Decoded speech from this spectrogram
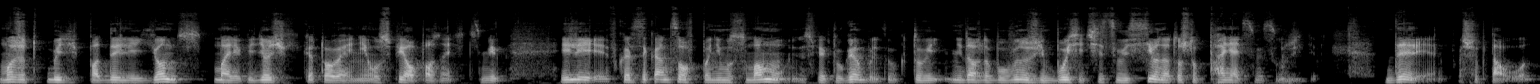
Может быть, по Дели Йонс, маленькой девочке, которая не успела познать этот мир, или в конце концов по нему самому инспектору Гэмбл, который недавно был вынужден бросить все свои силы на то, чтобы понять смысл жизни. «Делия», – прошептал он.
